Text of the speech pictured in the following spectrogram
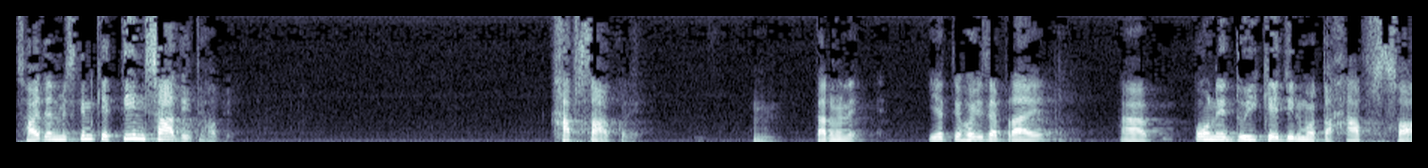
ছয়জন মিসকিনকে তিন সা দিতে হবে। হাফ সা করে। তার মানে ইয়েতে হয়ে যায় প্রায় পৌনে দুই কেজির মতো হাফ সা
